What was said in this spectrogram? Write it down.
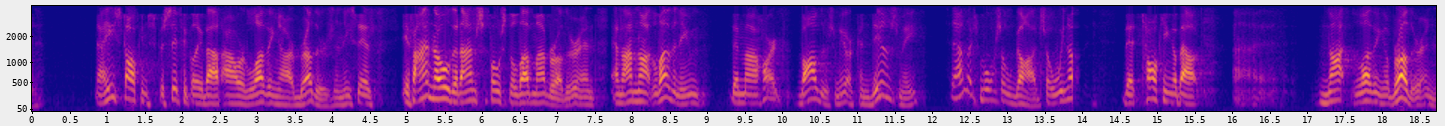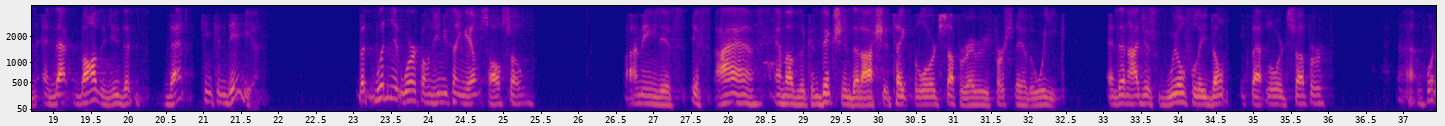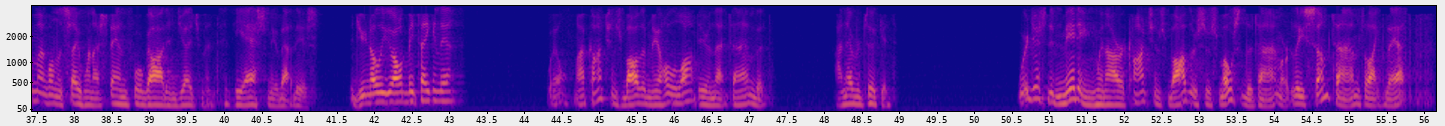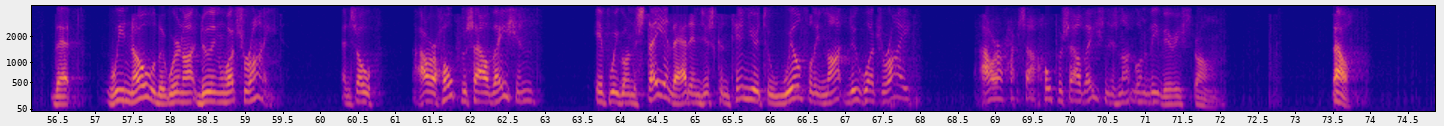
Now, he's talking specifically about our loving our brothers. And he says, if I know that I'm supposed to love my brother and, and I'm not loving him, then my heart bothers me or condemns me. How much more so God? So we know that talking about uh, not loving a brother and, and that bothering you, that that can condemn you. But wouldn't it work on anything else also? I mean, if if I am of the conviction that I should take the Lord's Supper every first day of the week, and then I just willfully don't take that Lord's Supper, uh, what am I going to say when I stand before God in judgment? He asked me about this. Did you know you ought to be taking that? Well, my conscience bothered me a whole lot during that time, but I never took it. We're just admitting when our conscience bothers us most of the time, or at least sometimes like that, that we know that we're not doing what's right. And so our hope for salvation, if we're going to stay in that and just continue to willfully not do what's right, our hope of salvation is not going to be very strong. Now,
